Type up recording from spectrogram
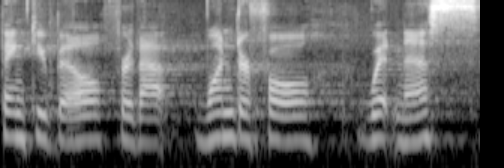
Thank you, Bill, for that wonderful witness.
